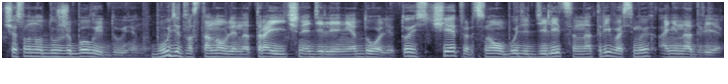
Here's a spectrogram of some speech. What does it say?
Щось воно дуже болить Дугіну. Будет восстановлено троичное деление доли, то есть четверть снова будет делиться на три восьмых, а не на две,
